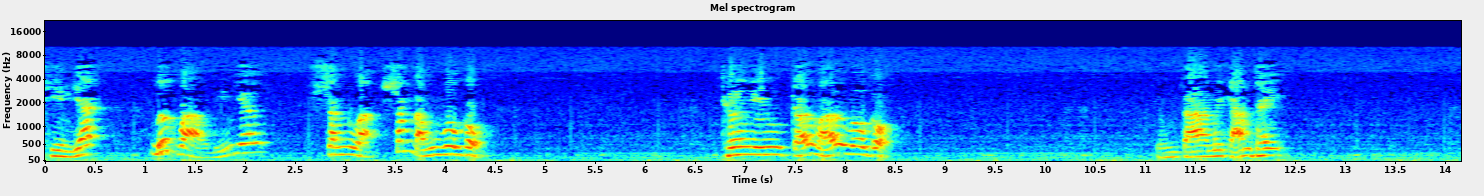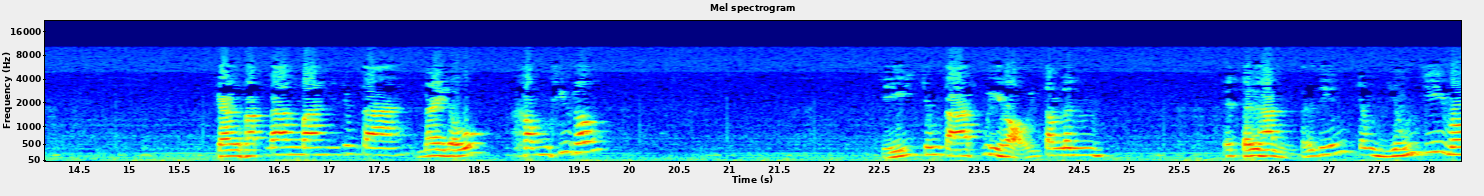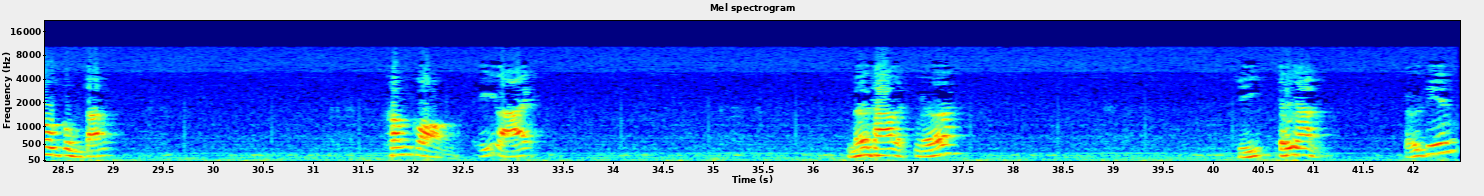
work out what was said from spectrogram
thiền giác bước vào biển giới, sanh hoạt sống động vô cùng. Thương yêu cởi mở vô cùng chúng ta mới cảm thấy trời Phật đang ban cho chúng ta đầy đủ không thiếu thốn. Chỉ chúng ta quy hội tâm linh để tự hành, tự tiến trong dũng chí vô cùng tận. Không còn ý lại nơi tha lực nữa chỉ tự hành, tự tiến,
